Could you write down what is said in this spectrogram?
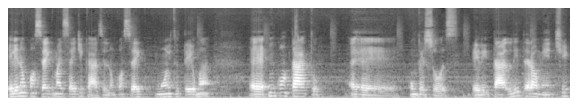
ele não consegue mais sair de casa, ele não consegue muito ter uma, é, um contato é, com pessoas. Ele está literalmente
